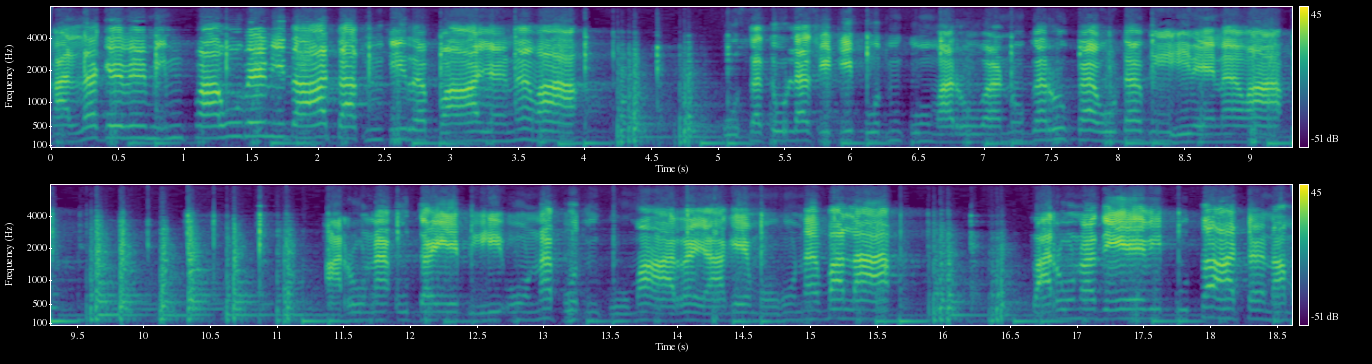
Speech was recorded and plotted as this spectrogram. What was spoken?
රෑ කල්ල ගෙවෙමින් පව්වෙනි දාටත් ඉර පායනවා. උස තුල සිටි පුත් කුමරුව නුගරුක උඩ බිහි වෙනවා. අරුණ උදයේ බිහි වුණ පුත් කුමාරයාගේ මුහුණ බලා තරුණ දේවි පුතාට නම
